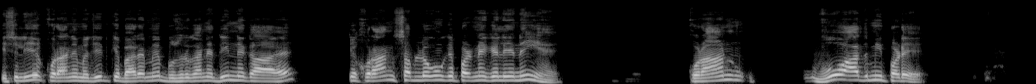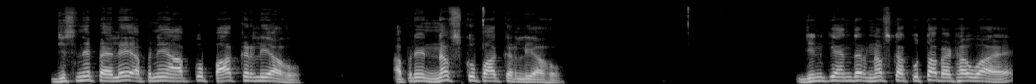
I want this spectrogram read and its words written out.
اس لیے قرآن مجید کے بارے میں بزرگان دین نے کہا ہے کہ قرآن سب لوگوں کے پڑھنے کے لیے نہیں ہے۔ قرآن وہ آدمی پڑھے جس نے پہلے اپنے آپ کو پاک کر لیا ہو، اپنے نفس کو پاک کر لیا ہو۔ جن کے اندر نفس کا کتا بیٹھا ہوا ہے،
